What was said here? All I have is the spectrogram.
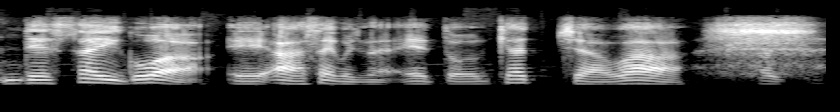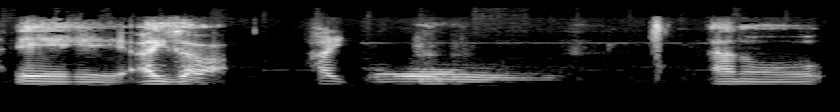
で、最後は、えーあ、最後じゃない、えっ、と、キャッチャーは、はい。えー相沢。はい。おーあの、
